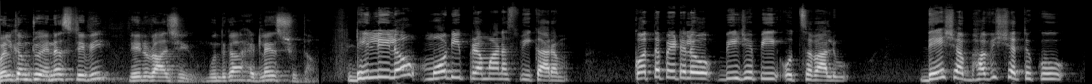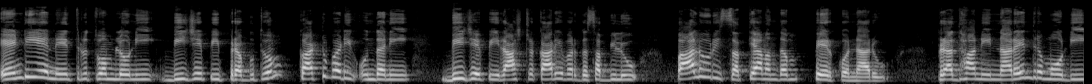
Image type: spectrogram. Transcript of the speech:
Welcome to NS TV నేను రాజీవ్. ముందుగా headlines చూద్దాం. ఢిల్లీలో మోడీ ప్రమాణ స్వీకారం. కొత్తపేటలో బీజేపీ ఉత్సవాలు. దేశ భవిష్యత్తుకు ఎన్డీఏ నేతృత్వంలోని బీజేపీ ప్రభుత్వం కట్టుబడి ఉందని బీజేపీ రాష్ట్ర కార్యవర్గ సభ్యులు పాలూరి సత్యానందం పేర్కొన్నారు. ప్రధాని నరేంద్ర మోడీ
